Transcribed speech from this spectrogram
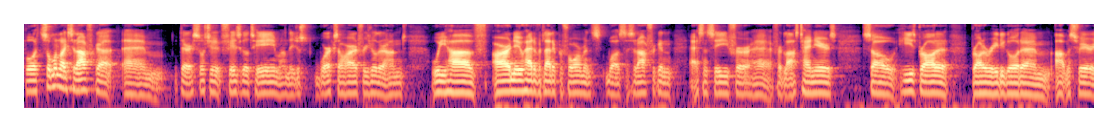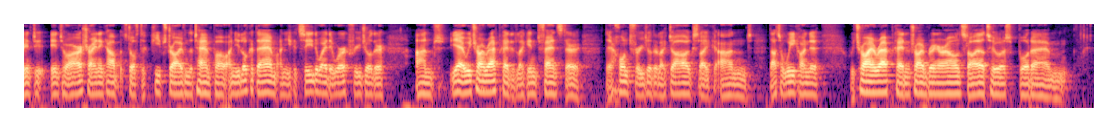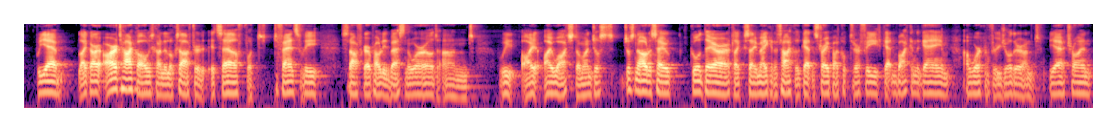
but someone like South Africa, um, they're such a physical team and they just work so hard for each other. And we have our new head of athletic performance was the South African S&C for uh, for the last ten years. So he's brought a brought a really good um, atmosphere into into our training camp and stuff that keeps driving the tempo. And you look at them and you can see the way they work for each other. And yeah, we try and replicate it. Like in defense, they're they hunt for each other like dogs. Like and that's what we kind of we try and replicate and try and bring our own style to it. But um, but yeah, like our, our attack always kind of looks after itself, but defensively, South Africa are probably the best in the world, and we I, I watch them and just just notice how good they are at like say making a tackle, getting straight back up to their feet, getting back in the game, and working for each other, and yeah, try and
